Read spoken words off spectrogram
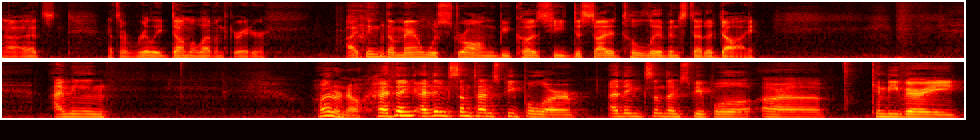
Uh, that's that's a really dumb eleventh grader. I think the man was strong because he decided to live instead of die. I mean, I don't know. I think I think sometimes people are. I think sometimes people are can be very.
